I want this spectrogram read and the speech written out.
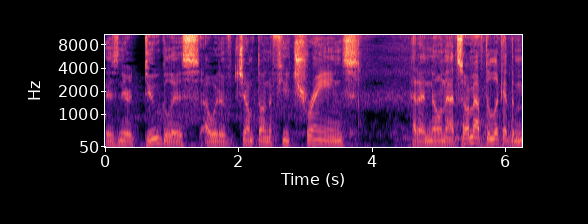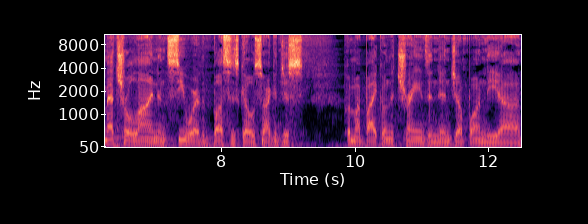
is near Douglas. I would have jumped on a few trains had I known that. So I'm gonna have to look at the metro line and see where the buses go so I could just put my bike on the trains and then jump on the uh,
